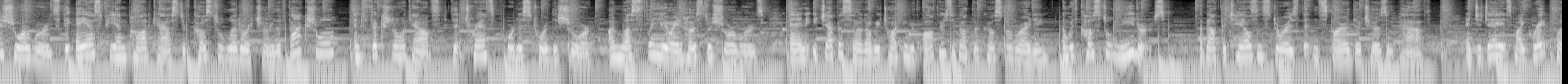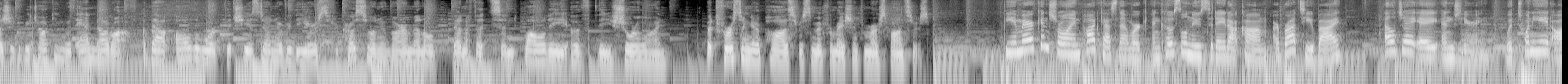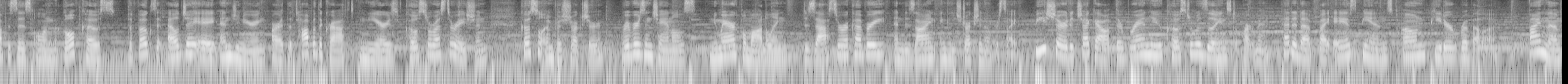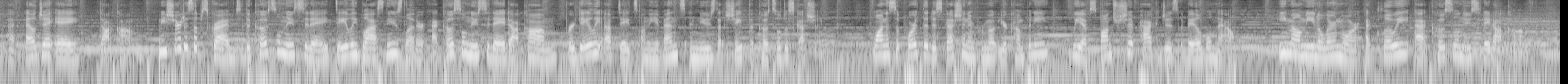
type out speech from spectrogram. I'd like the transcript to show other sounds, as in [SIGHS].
to Shorewords, the ASPN podcast of coastal literature, the factual and fictional accounts that transport us toward the shore. I'm Leslie Ewing, host of Shorewords, and each episode I'll be talking with authors about their coastal writing and with coastal leaders about the tales and stories that inspired their chosen path. And today it's my great pleasure to be talking with Anne Notthoff about all the work that she has done over the years for coastal and environmental benefits and quality of the shoreline. But first, I'm going to pause for some information from our sponsors. The American Shoreline Podcast Network and CoastalNewsToday.com are brought to you by LJA Engineering. With 28 offices along the Gulf Coast, the folks at LJA Engineering are at the top of the craft in the areas of coastal restoration, coastal infrastructure, rivers and channels, numerical modeling, disaster recovery, and design and construction oversight. Be sure to check out their brand new Coastal Resilience Department, headed up by ASPN's own Peter Ravella. Find them at lja.com. Be sure to subscribe to the Coastal News Today Daily Blast newsletter at coastalnewstoday.com for daily updates on the events and news that shape the coastal discussion. Want to support the discussion and promote your company? We have sponsorship packages available now. Email me to learn more at chloe at coastalnewstoday.com.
